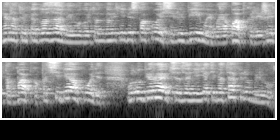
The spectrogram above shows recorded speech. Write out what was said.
И она только глазами ему говорит, он говорит, не беспокойся, любимая моя бабка лежит там, бабка под себя ходит, он убирается за ней, я тебя так люблю.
